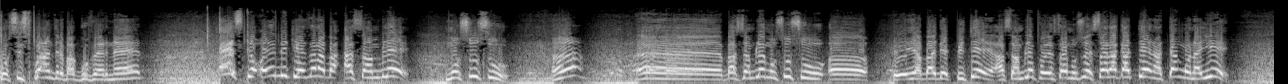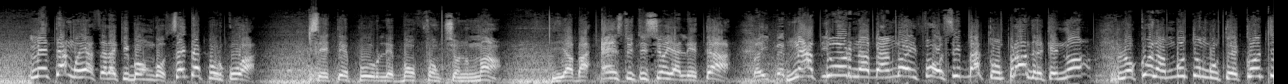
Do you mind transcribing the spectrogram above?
kosuspendre bagouverneur est ce que oyebi ke eza na baassemblée mosusu hein? euh, baassemblée mosusu euh, e ya badepute assemblée provinciale mosusu esalaka te na ntango na ye me ntango ye asalaki bongo c'était pourquoi c'était pour le bon fonctionnement ya bainstitution ya leta na tour na bango il faut aussi bacomprendre ke non lokola mbutumbutu ekoti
